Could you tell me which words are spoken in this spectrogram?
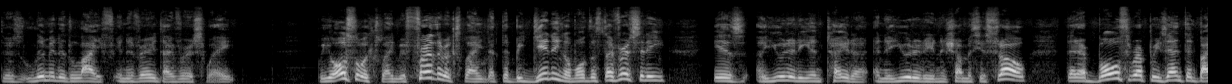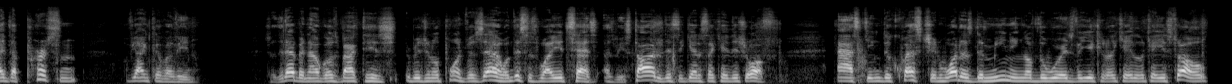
there's limited life in a very diverse way, we also explained, we further explained that the beginning of all this diversity is a unity in Torah and a unity in Neshamas Yisrael that are both represented by the person of Yankov Avinu. So the Rebbe now goes back to his original point, Vizehu, and this is why it says, as we started this to get us Kaddish off, asking the question, what is the meaning of the words Vayikra Yisrael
